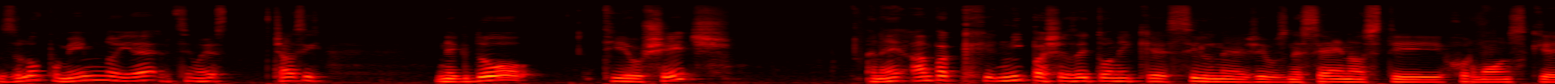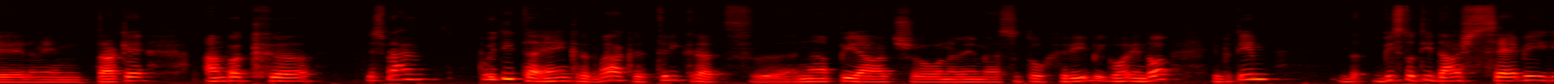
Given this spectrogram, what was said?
Zelo pomembno je, recimo, jaz včasih nekdo ti je všeč. Ne, ampak ni pa še zdaj to neke silne, že vznesenosti, hormonske, ne vem, take. Ampak eh, jaz pravim, pojdite enkrat, dvakrat, trikrat eh, na pijačo, ne vem, a so to hribi, gor in dol. In potem v bistvu ti daš sebi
